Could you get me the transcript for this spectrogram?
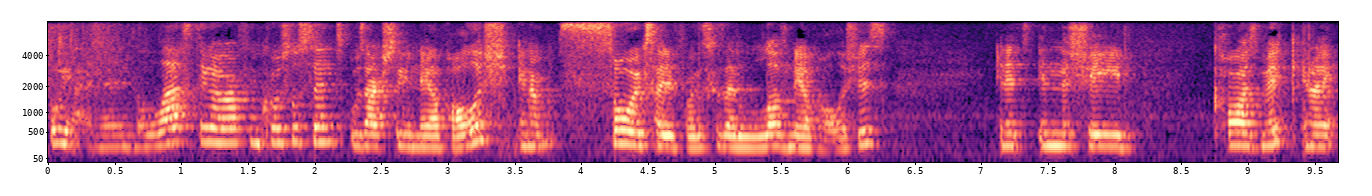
Oh yeah, and then the last thing I got from Coastal Scents was actually a nail polish, and I'm so excited for this because I love nail polishes. And it's in the shade Cosmic, and I,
